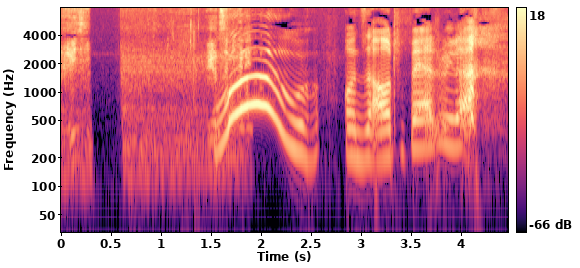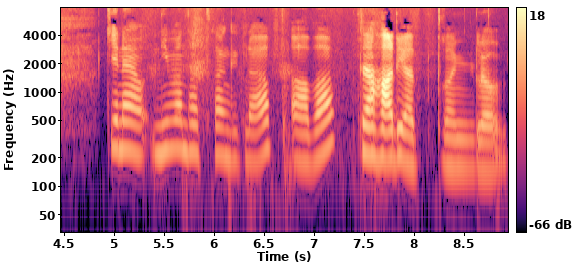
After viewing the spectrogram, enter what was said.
Richtig. Jetzt Woo! Unser Auto fährt wieder. Genau, niemand hat dran geglaubt, aber Der Hardy hat dran geglaubt.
